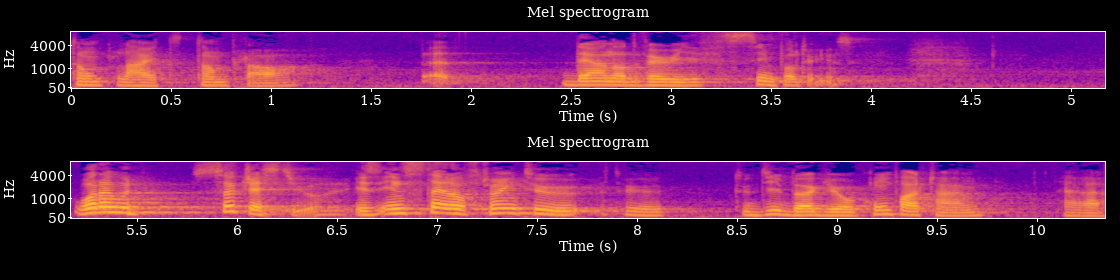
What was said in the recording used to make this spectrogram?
template, templar. But they are not very simple to use. What I would suggest to you is instead of trying to, to, to debug your compile time uh,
